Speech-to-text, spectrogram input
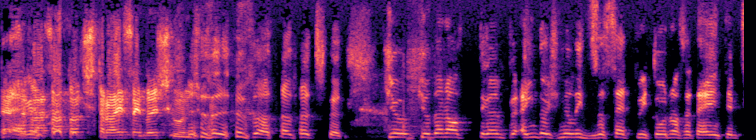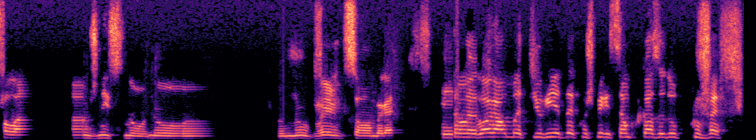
essa frase autodestrói-se em dois segundos. que, o, que o Donald Trump em 2017 tweetou, nós até em tempo falámos nisso no, no, no Governo de Sombra, então agora há uma teoria da conspiração por causa do COVEF,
